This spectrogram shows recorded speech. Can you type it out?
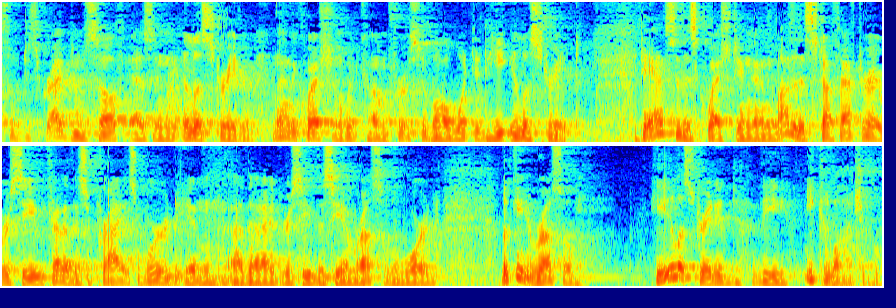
Russell described himself as an illustrator. Then the question would come, first of all, what did he illustrate? To answer this question, and a lot of this stuff, after I received kind of the surprise word in uh, that I'd received the C.M. Russell Award, looking at Russell, he illustrated the ecological,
